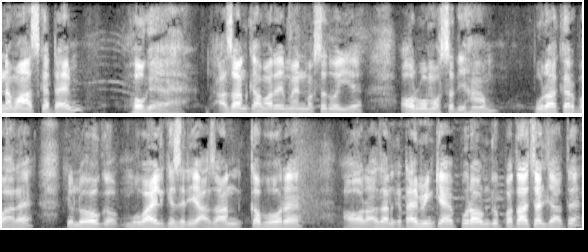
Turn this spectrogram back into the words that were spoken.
नमाज का टाइम हो गया है। अजान का हमारे मेन मकसद वही है और वो मकसद यहाँ हम पूरा कर पा रहे हैं कि लोग मोबाइल के ज़रिए अजान कब हो रहा है और अजान का टाइमिंग क्या है पूरा उनको पता चल जाता है।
